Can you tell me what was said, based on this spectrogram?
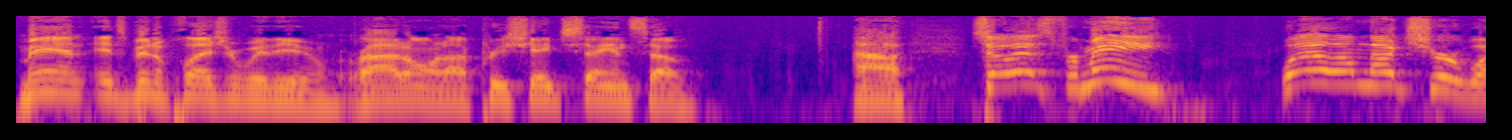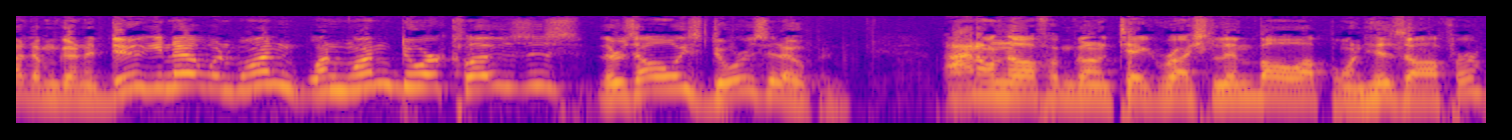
Man, it's been a pleasure with you. Right on. I appreciate you saying so. Uh, so as for me, well, I'm not sure what I'm going to do. You know, when one when one door closes, there's always doors that open. I don't know if I'm going to take Rush Limbaugh up on his offer.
